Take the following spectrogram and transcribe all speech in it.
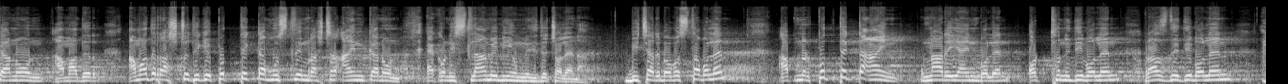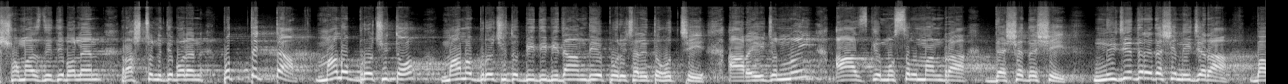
কানুন আমাদের আমাদের রাষ্ট্র থেকে প্রত্যেকটা মুসলিম রাষ্ট্রের আইন কানুন, এখন ইসলামী নিয়ম নীতিতে চলে না। বিচার ব্যবস্থা বলেন, আপনার প্রত্যেকটা আইন, নারী আইন বলেন, অর্থনীতি বলেন, রাজনীতি বলেন, সমাজনীতি বলেন, রাষ্ট্রনীতি বলেন, প্রত্যেকটা মানবরচিত মানবরচিত মানব রচিত বিধিবিধান দিয়ে পরিচালিত হচ্ছে। আর এই জন্যই আজকে মুসলমানরা দেশে দেশে, নিজেদের দেশে নিজেরা বা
